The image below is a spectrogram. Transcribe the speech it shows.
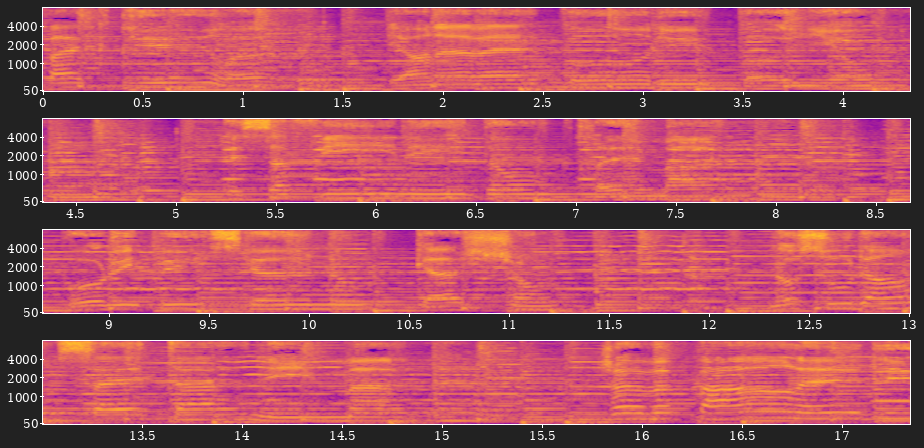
facture, il y en avait pour du pognon. Et ça finit donc très mal pour lui puisque nous cachons nos sous dans cet animal. Je veux parler du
